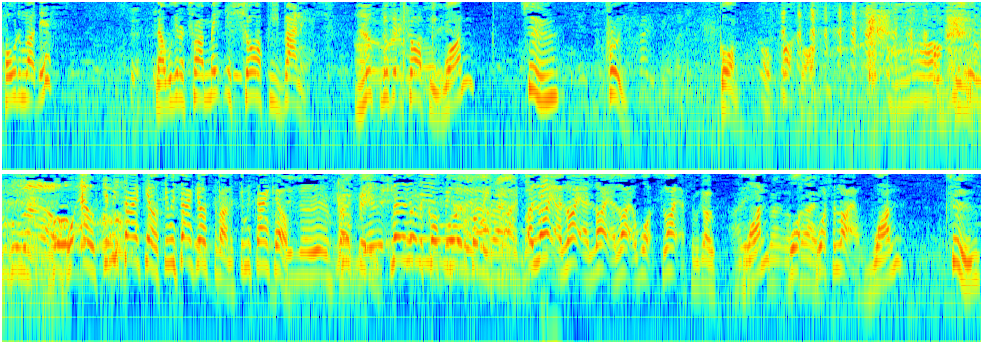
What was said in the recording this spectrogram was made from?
Hold them like this. Now we're going to try and make this Sharpie vanish. Look, look at the Sharpie. One, two, three. Go on. Oh, fuck off. What else? Give me something else. Give me something else to vanish. Give me something else. No, no, not the coffee, not the coffee. A lighter, lighter, lighter, lighter. Watch, lighter. So we go. One, to smoke my watch, watch the lighter. One, two,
